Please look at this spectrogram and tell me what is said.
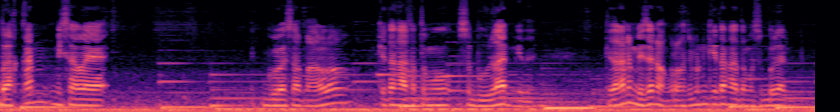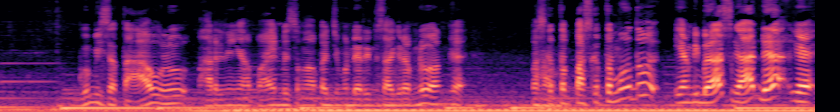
bahkan misalnya gue sama lo kita nggak ketemu sebulan gitu kita kan biasa nongkrong cuman kita nggak ketemu sebulan gue bisa tahu lu hari ini ngapain besok ngapain cuma dari Instagram doang kayak pas Paham. ketemu pas ketemu tuh yang dibahas nggak ada kayak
